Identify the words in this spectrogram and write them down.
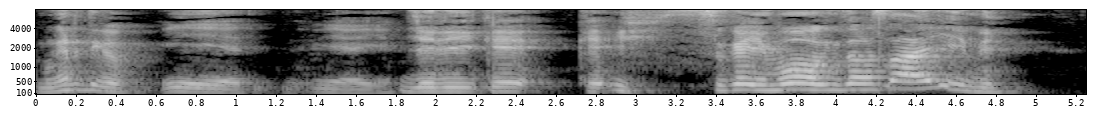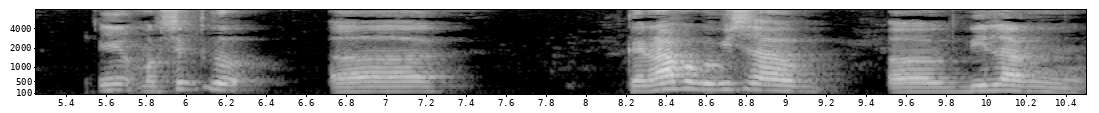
mengerti kok? Iya, iya, iya. jadi kayak kayak ih suka yang bohong sama saya ini. Iya maksudku eh kenapa gue bisa eh, bilang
